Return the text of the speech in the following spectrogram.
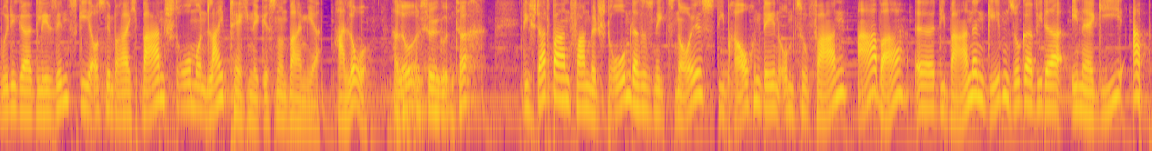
Rüdiger Glesinski aus dem Bereich Bahnstrom und Leittechnik ist nun bei mir. Hallo. Hallo und schönen guten Tag. Die Stadtbahnen fahren mit Strom, das ist nichts Neues, die brauchen den, um zu fahren, aber äh, die Bahnen geben sogar wieder Energie ab.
